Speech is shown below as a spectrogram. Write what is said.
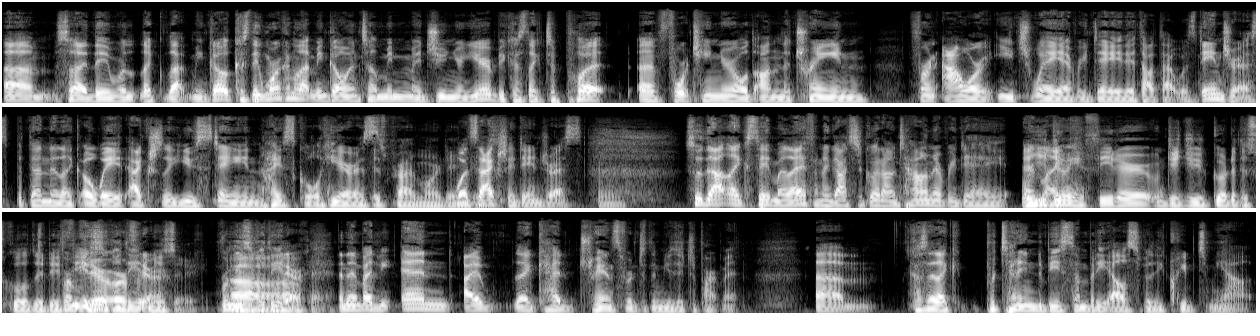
Um, so they were like, let me go because they weren't going to let me go until maybe my junior year because like to put a 14 year old on the train for an hour each way every day, they thought that was dangerous. But then they're like, oh wait, actually, you stay in high school here is It's probably more dangerous. what's actually dangerous. So that like saved my life, and I got to go downtown every day. Were and, you like, doing theater? Did you go to the school to do for theater or theater for music? For musical Oh, theater, okay. and then by the end, I like had transferred to the music department because I like pretending to be somebody else really creeped me out.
